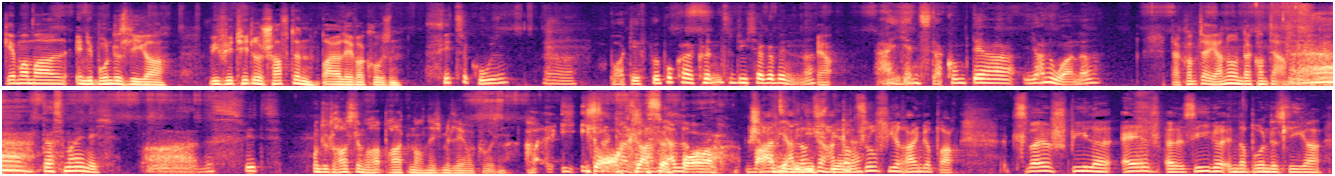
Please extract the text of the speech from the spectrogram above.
Gehen wir mal in die Bundesliga. Wie viele Titel schafft denn Bayer Leverkusen? Vizekusen. Äh, boah, DFB-Pokal könnten sie dieses Jahr gewinnen, ne? Ja. Ja, Jens, da kommt der Januar, ne? Da kommt der Januar und da kommt der Afrika. Ah, das meine ich. Ah, das wird. Und du traust dem Braten noch nicht mit Leverkusen. Aber ich, ich Doch, sag mal, klasse. Xavi Boah, Xavi Wahnsinn, Alonso spielen, hat dort ne? so viel reingebracht. Zwölf Spiele, elf äh, Siege in der Bundesliga.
